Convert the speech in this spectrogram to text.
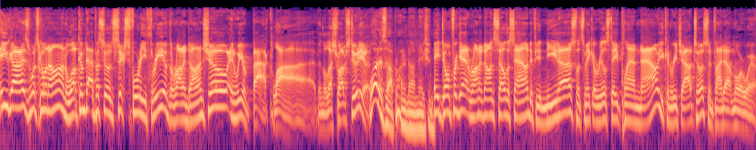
Hey, you guys, what's going on? Welcome to episode 643 of the Ron and Don Show, and we are back live in the Les Schwab studio. What is up, Ron and Don Nation? Hey, don't forget, Ron and Don sell the sound. If you need us, let's make a real estate plan now. You can reach out to us and find out more where.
